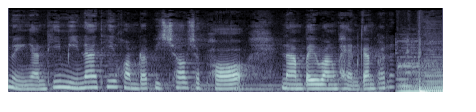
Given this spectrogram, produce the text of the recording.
หน่วยงานที่มีหน้าที่ความรับผิดชอบเฉพาะนำไปวางแผนการพัฒนา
